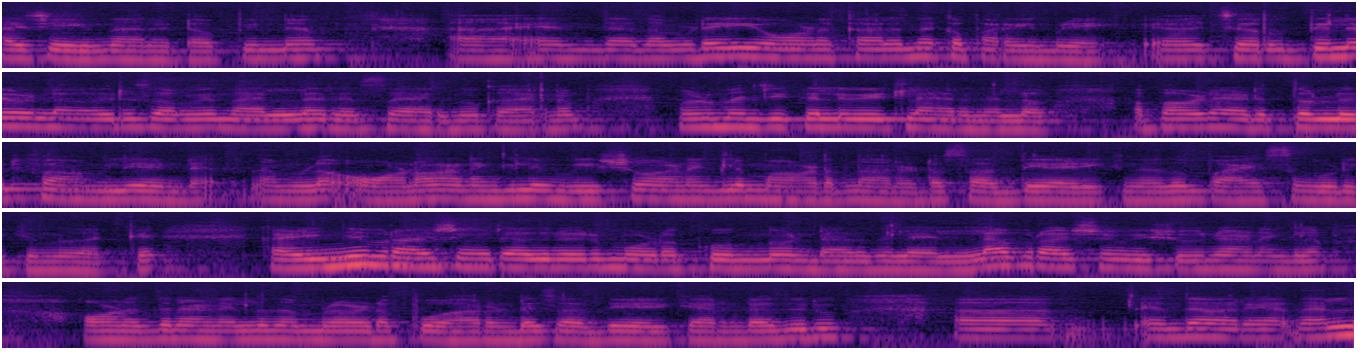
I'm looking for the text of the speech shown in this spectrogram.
അത് ചെയ്യുന്നതാണ് കേട്ടോ. പിന്നെ എന്താ നമ്മുടെ ഈ ഓണക്കാലം എന്നൊക്കെ പറയുമ്പോഴേ ചെറുതിലുള്ള ഒരു സമയം നല്ല രസമായിരുന്നു. കാരണം നമ്മൾ മഞ്ചിക്കല്ല് വീട്ടിലായിരുന്നല്ലോ. അപ്പോൾ അവിടെ അടുത്തുള്ള ഒരു ഫാമിലി ഉണ്ട് നമ്മൾ ഓണമാണെങ്കിലും വിഷു ആണെങ്കിലും അവിടെ നിന്നാണ് കേട്ടോ സദ്യ കഴിക്കുന്നതും പായസം കുടിക്കുന്നതൊക്കെ. കഴിഞ്ഞ പ്രാവശ്യം വരെ അതിനൊരു മുടക്കമൊന്നും ഉണ്ടായിരുന്നില്ല. എല്ലാ പ്രാവശ്യവും വിഷുവിനാണെങ്കിലും ഓണത്തിനാണെങ്കിലും നമ്മളവിടെ പോകാറുണ്ട് സദ്യ കഴിക്കാറുണ്ട്. അതൊരു എന്താ പറയുക നല്ല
